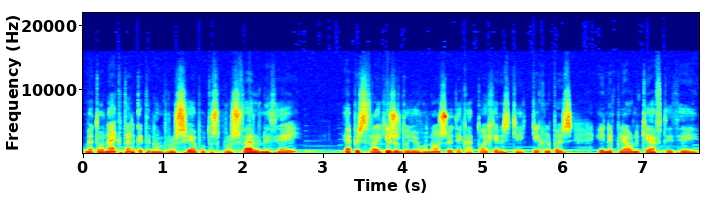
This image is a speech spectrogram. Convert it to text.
Με τον έκταρ και την αμβροσία που τους προσφέρουν οι θεοί, επισφραγίζουν το γεγονός ότι οι κατόχερες και οι κύκλουπε είναι πλέον και αυτοί θεοί.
